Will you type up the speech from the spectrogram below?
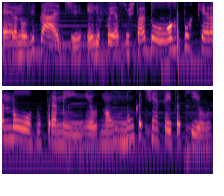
Era novidade. Ele foi assustador porque era novo para mim. Eu não, nunca tinha feito aquilo.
